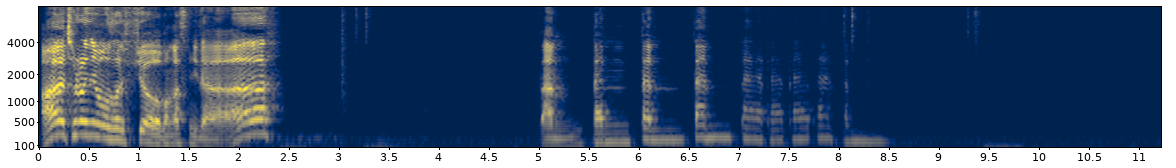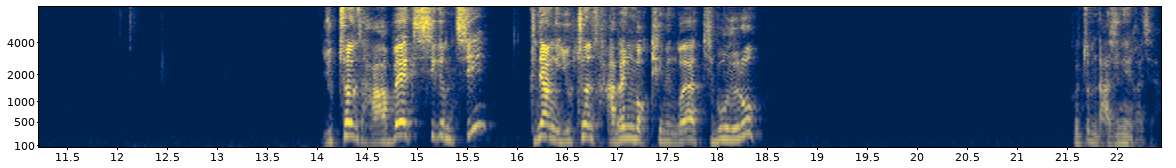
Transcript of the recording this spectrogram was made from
아, 초라님 어서 오십시오. 반갑습니다. 빰빰빰빰 빠바바바밤 6,400 시금치? 그냥 6,400 먹히는 거야? 기본으로? 그건 좀 나중에 가자.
